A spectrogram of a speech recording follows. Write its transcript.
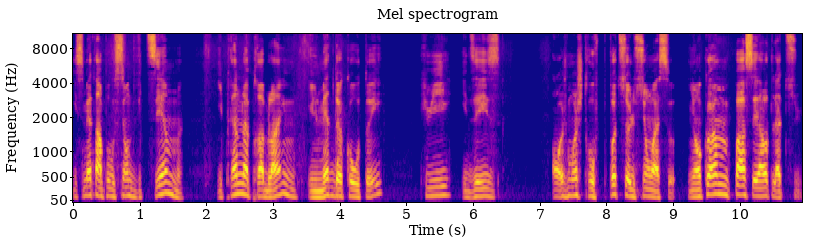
ils se mettent en position de victime, ils prennent le problème, ils le mettent de côté, puis ils disent oh, Moi, je trouve pas de solution à ça. Ils ont comme passé out là-dessus.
